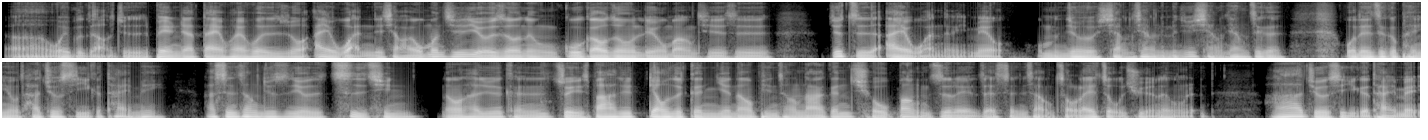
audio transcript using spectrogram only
呃，我也不知道，就是被人家带坏，或者是说爱玩的小孩。我们其实有的时候那种国高中的流氓，其实是就只是爱玩而已，没有，我们就想象，你们就想象这个我的这个朋友，他就是一个太妹，他身上就是有的刺青。然后他就是可能嘴巴就叼着根烟，然后平常拿根球棒之类的在身上走来走去的那种人，他就是一个太妹。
